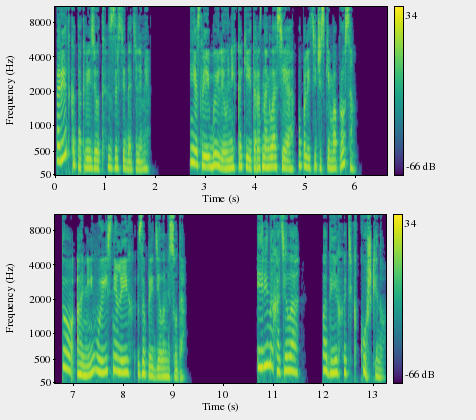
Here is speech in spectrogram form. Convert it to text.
Редко так везет с заседателями. Если и были у них какие-то разногласия по политическим вопросам, то они выяснили их за пределами суда. Ирина хотела подъехать к Кошкину,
